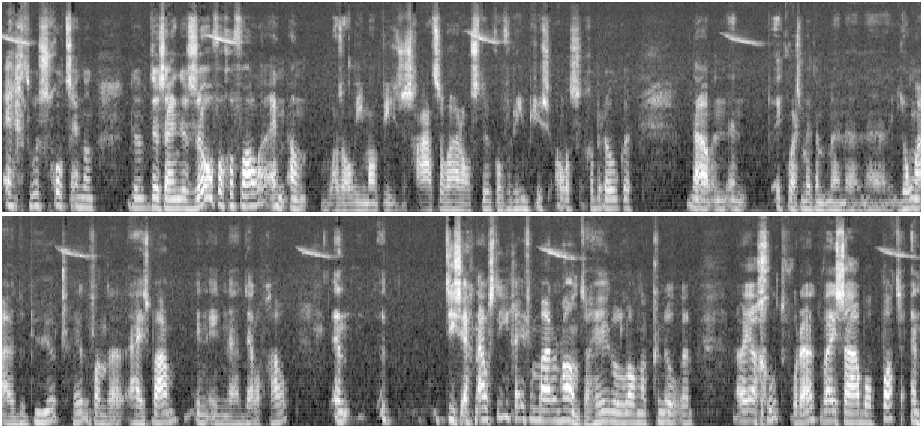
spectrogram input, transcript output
echt hoor, schotsen. En dan er, zijn er zoveel gevallen. En dan was al iemand die zijn schaatsen waren al stuk of riempjes, alles gebroken. Nou, en, en ik was met een, een, een, jongen uit de buurt van de ijsbaan in, in eh, Delfgauw. En die zegt, nou Stien, geef hem maar een hand. Een hele lange knul. En, nou ja, goed, vooruit. Wij samen op pad. En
